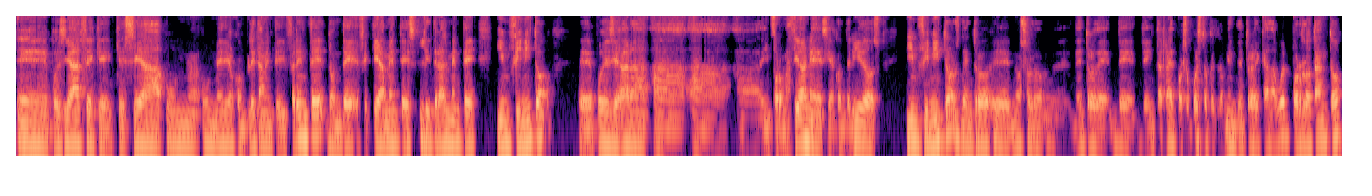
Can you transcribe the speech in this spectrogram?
eh, pues ya hace que, sea un, medio completamente diferente, donde efectivamente es literalmente infinito. Eh, puedes llegar a, informaciones y a contenidos infinitos dentro, eh, no solo dentro de, Internet, por supuesto, pero también dentro de cada web. Por lo tanto,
